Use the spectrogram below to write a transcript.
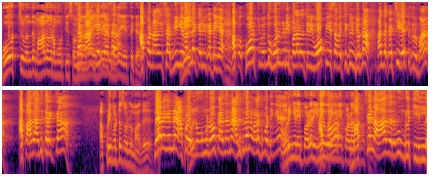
கோர்ட் வந்து மாதவரமூர்த்தி சார் சொன்னாரா இல்லையான்றதை ஏத்துக்க. அப்ப நாங்க சார் நீங்க நல்ல கேள்வி கேட்டீங்க. அப்ப கோர்ட் வந்து ஒருங்கிணைப்பாளர் திரு ஓபிஎஸ் வச்சுக்குன்னு சொன்னா அந்த கட்சி ஏத்துக்குருமா அப்ப அது அது கரெக்டா அப்படி மட்டும் சொல்லுமா அது? வேற என்ன? அப்ப உங்க நோக்கம் அதானே? அதுக்கு தானே வழக்கு போட்டீங்க? ஒருங்கிணைப்பாளர் இணை ஒருங்கிணைப்பாளர் மக்கள் ஆதரவு உங்களுக்கு இல்ல.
